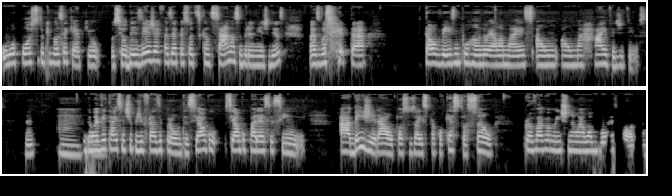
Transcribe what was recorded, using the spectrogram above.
o oposto do que você quer, porque o, o, seu desejo é fazer a pessoa descansar na soberania de Deus, mas você está talvez empurrando ela mais a, um, a uma raiva de Deus. Hum. Então, evitar esse tipo de frase pronta. Se algo, se algo parece assim, ah, bem geral, posso usar isso para qualquer situação, provavelmente não é uma boa resposta.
